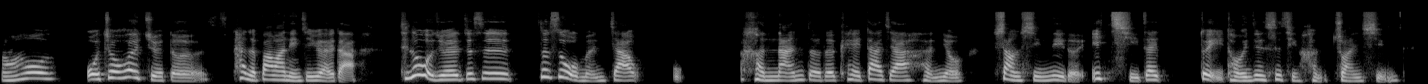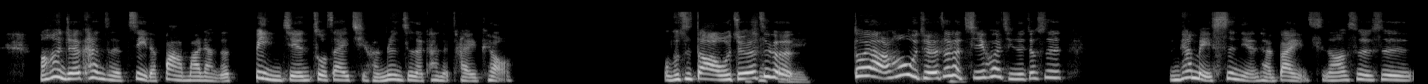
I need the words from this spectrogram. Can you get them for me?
然后我就会觉得看着爸妈年纪越来越大，其实我觉得就是这是我们家很难得的，可以大家很有向心力的，一起在对同一件事情很专心，然后你就会看着自己的爸妈两个并肩坐在一起，很认真的看着开票。我不知道，我觉得这个对啊，然后我觉得这个机会其实就是。你看，每四年才办一次，然后是不是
